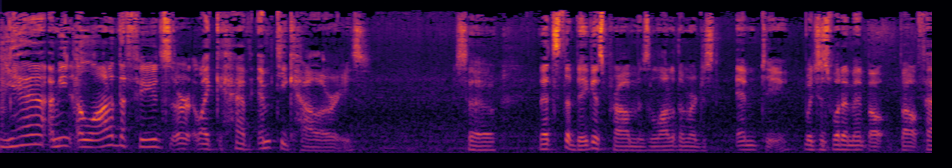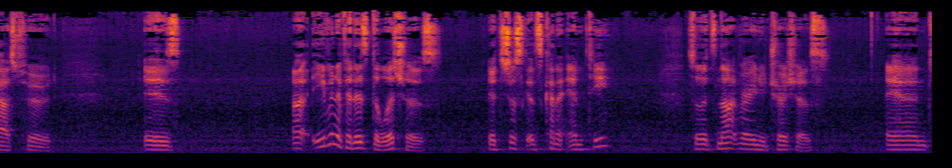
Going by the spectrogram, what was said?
Yeah, I mean, a lot of the foods are like have empty calories, so that's the biggest problem. Is a lot of them are just empty, which is what I meant about about fast food. Is uh, even if it is delicious, it's just it's kind of empty, so it's not very nutritious, and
